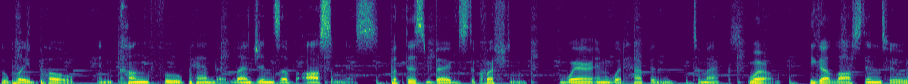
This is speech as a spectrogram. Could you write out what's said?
who played Po in Kung Fu Panda Legends of Awesomeness. But this begs the question where and what happened to Max? Well, he got lost into.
